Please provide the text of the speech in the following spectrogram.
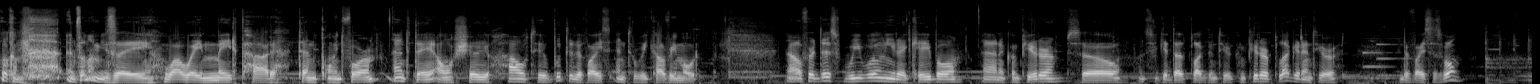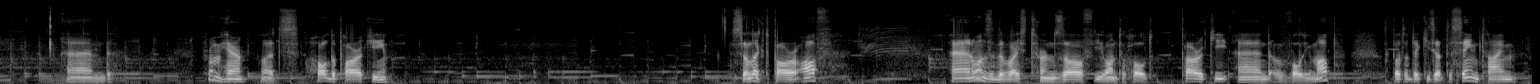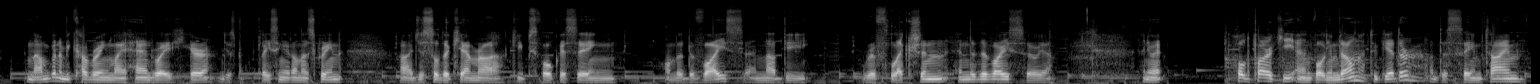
Welcome, in front of me is a Huawei MatePad 10.4 and today I'll show you how to boot the device into recovery mode. Now for this we will need a cable and a computer, so once you get that plugged into your computer, plug it into your device as well. And from here, let's hold the power key, select power off, and once the device turns off, you want to hold power key and volume up both of the keys at the same time. Now I'm going to be covering my hand right here, just placing it on the screen, uh, just so the camera keeps focusing on the device and not the reflection in the device, so yeah. Anyway, hold power key and volume down together at the same time.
